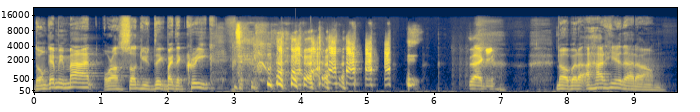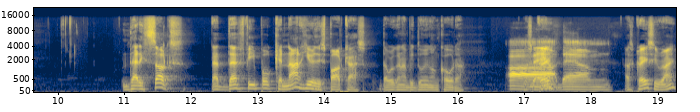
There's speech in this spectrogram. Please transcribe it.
Don't get me mad, or I'll suck your dick by the creek. Exactly. No, but I had here that um that it sucks that deaf people cannot hear this podcast that we're gonna be doing on Coda. Ah, Damn. damn. That's crazy, right?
